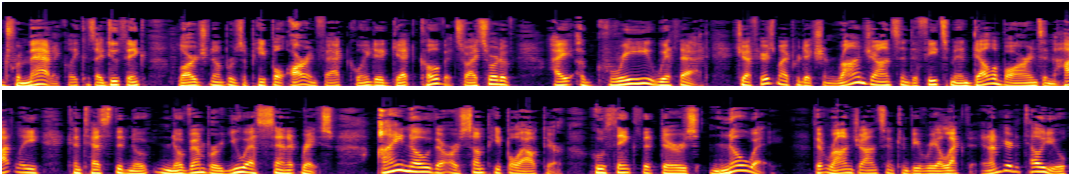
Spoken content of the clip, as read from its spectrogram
dramatically because I do think large numbers of people are, in fact, going to get COVID. So I sort of, I agree with that. Jeff, here's my prediction. Ron Johnson defeats Mandela Barnes in the hotly contested no- November U.S. Senate race. I know there are some people out there who think that there's no way that Ron Johnson can be reelected. And I'm here to tell you,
